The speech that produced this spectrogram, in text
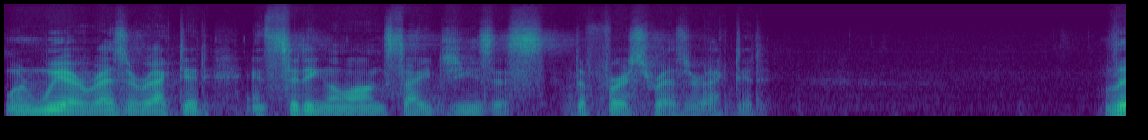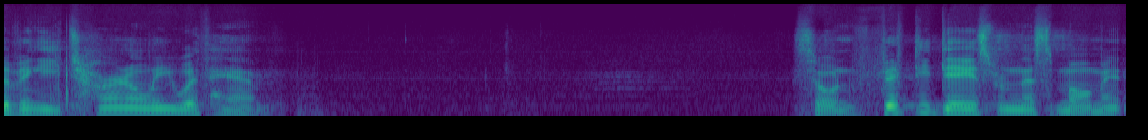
when we are resurrected and sitting alongside Jesus, the first resurrected, living eternally with him. So, in 50 days from this moment,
